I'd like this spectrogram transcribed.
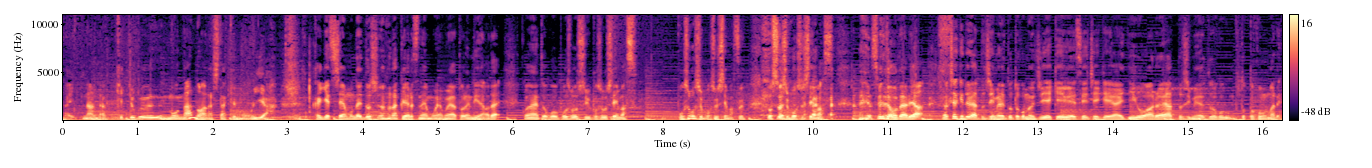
はい、なんだ結局もう何の話だっけもういいや。解決したい問題どしもなくやらせないもやもやトレンディーな話題。このようなとこ募集募集募集しています。募集募集募集しています？どしどし募集しています？すべ てのお便りは学者気取り .gmail.com gakushaki.gmail.com まで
